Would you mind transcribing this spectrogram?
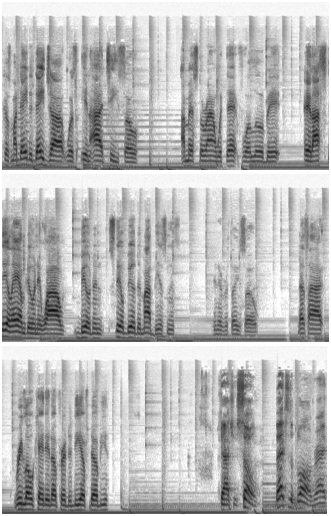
because my day to day job was in IT, so I messed around with that for a little bit, and I still am doing it while building, still building my business and everything. So that's how I relocated up here to DFW. Got you. So back to the blog, right?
